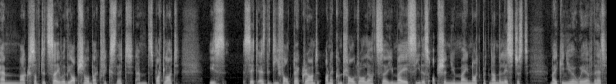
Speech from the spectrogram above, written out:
um, Microsoft did say with the optional bug fix that um, Spotlight is set as the default background on a controlled rollout. So you may see this option, you may not, but nonetheless, just making you aware of that.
